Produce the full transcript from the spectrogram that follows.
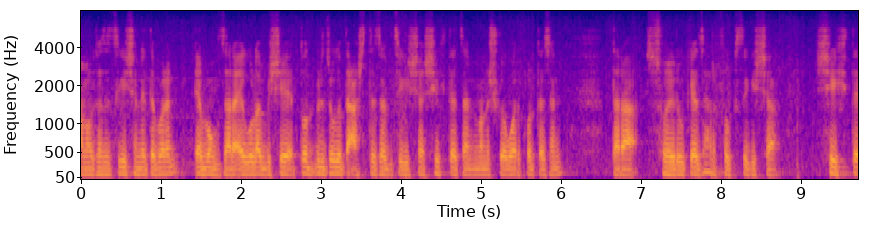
আমার কাছে চিকিৎসা নিতে পারেন এবং যারা এগুলা বিষয়ে তদবির জগতে আসতে চান, চিকিৎসা শিখতে চান, মানুষকে ব্যবহার করতে চান, তারা সহিরুকে ঝাড়ফুঁক, চিকিৎসা শিখতে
